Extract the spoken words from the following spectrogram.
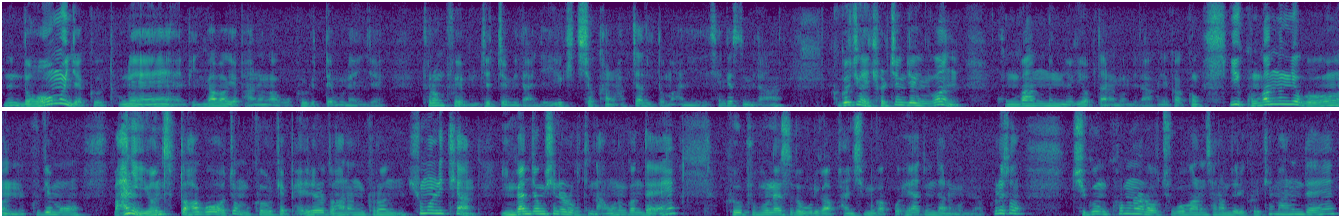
너무 이제 그 돈에 민감하게 반응하고 그렇기 때문에 이제 트럼프의 문제점이다 이제 이렇게 지적하는 학자들도 많이 생겼습니다. 그것 중에 결정적인 건 공감 능력이 없다는 겁니다. 그러니까 이 공감 능력은 그게 뭐 많이 연습도 하고 좀 그렇게 배려도 하는 그런 휴머니티한 인간 정신으로부터 나오는 건데 그 부분에서도 우리가 관심을 갖고 해야 된다는 겁니다. 그래서 지금 코로나로 죽어가는 사람들이 그렇게 많은데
